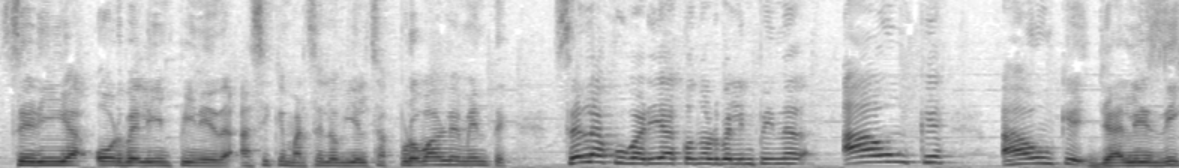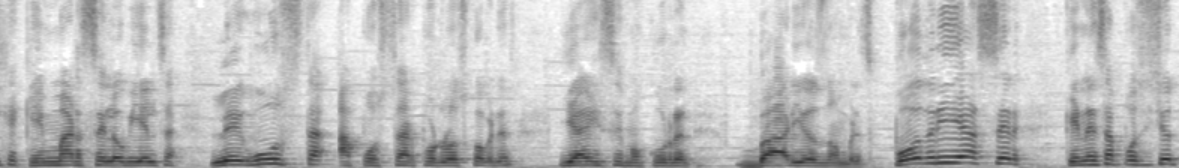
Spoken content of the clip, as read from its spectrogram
sería Orbelín Pineda. Así que Marcelo Bielsa probablemente se la jugaría con Orbelín Pineda, aunque aunque ya les dije que Marcelo Bielsa le gusta apostar por los jóvenes y ahí se me ocurren varios nombres. Podría ser que en esa posición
